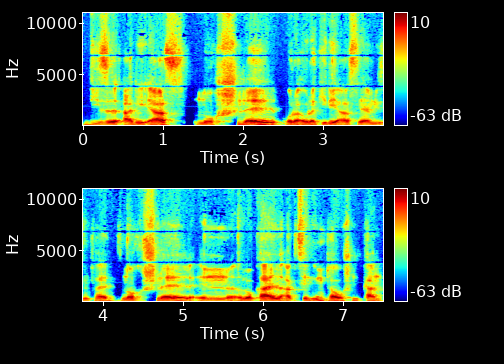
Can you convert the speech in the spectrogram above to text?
diese ADRs noch schnell oder, oder GDRs ja in diesem Fall noch schnell in lokalen Aktien umtauschen kann.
